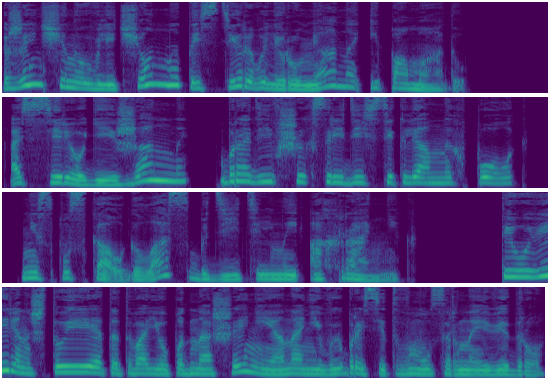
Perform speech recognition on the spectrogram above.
женщины увлеченно тестировали румяна и помаду. А с Сереги и Жанны, бродивших среди стеклянных полок, не спускал глаз бдительный охранник. «Ты уверен, что и это твое подношение она не выбросит в мусорное ведро?»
